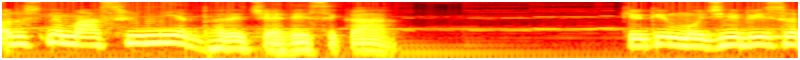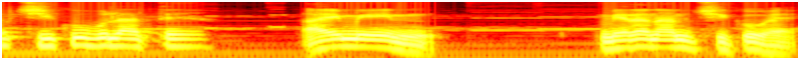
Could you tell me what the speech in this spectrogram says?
और उसने मासूमियत भरे चेहरे से कहा क्योंकि मुझे भी सब चीकू बुलाते हैं। आई I मीन mean, मेरा नाम चीकू है।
